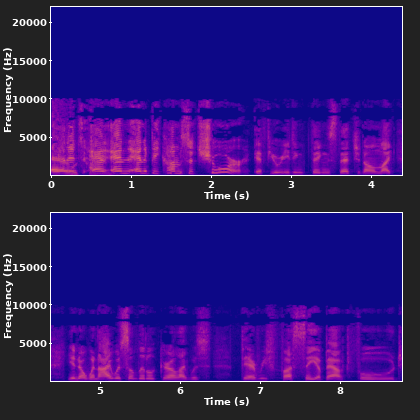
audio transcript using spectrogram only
all and the time. And, and and it becomes a chore if you're eating things that you don't like. You know, when I was a little girl, I was very fussy about food,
